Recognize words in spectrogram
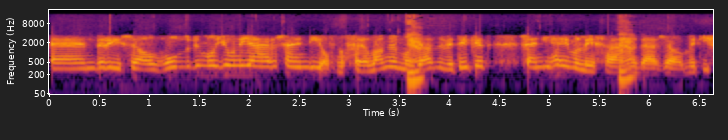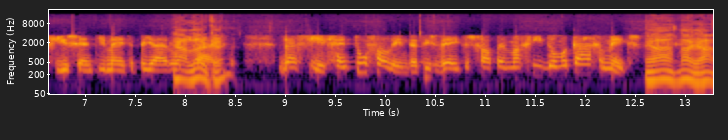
En er is al honderden miljoenen jaren zijn die, of nog veel langer, miljarden, ja. weet ik het, zijn die hemellichamen ja. daar zo, met die vier centimeter per jaar Ja, leuk hè? Daar zie ik geen toeval in. Dat is wetenschap en magie door elkaar gemixt. Ja, nou ja,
